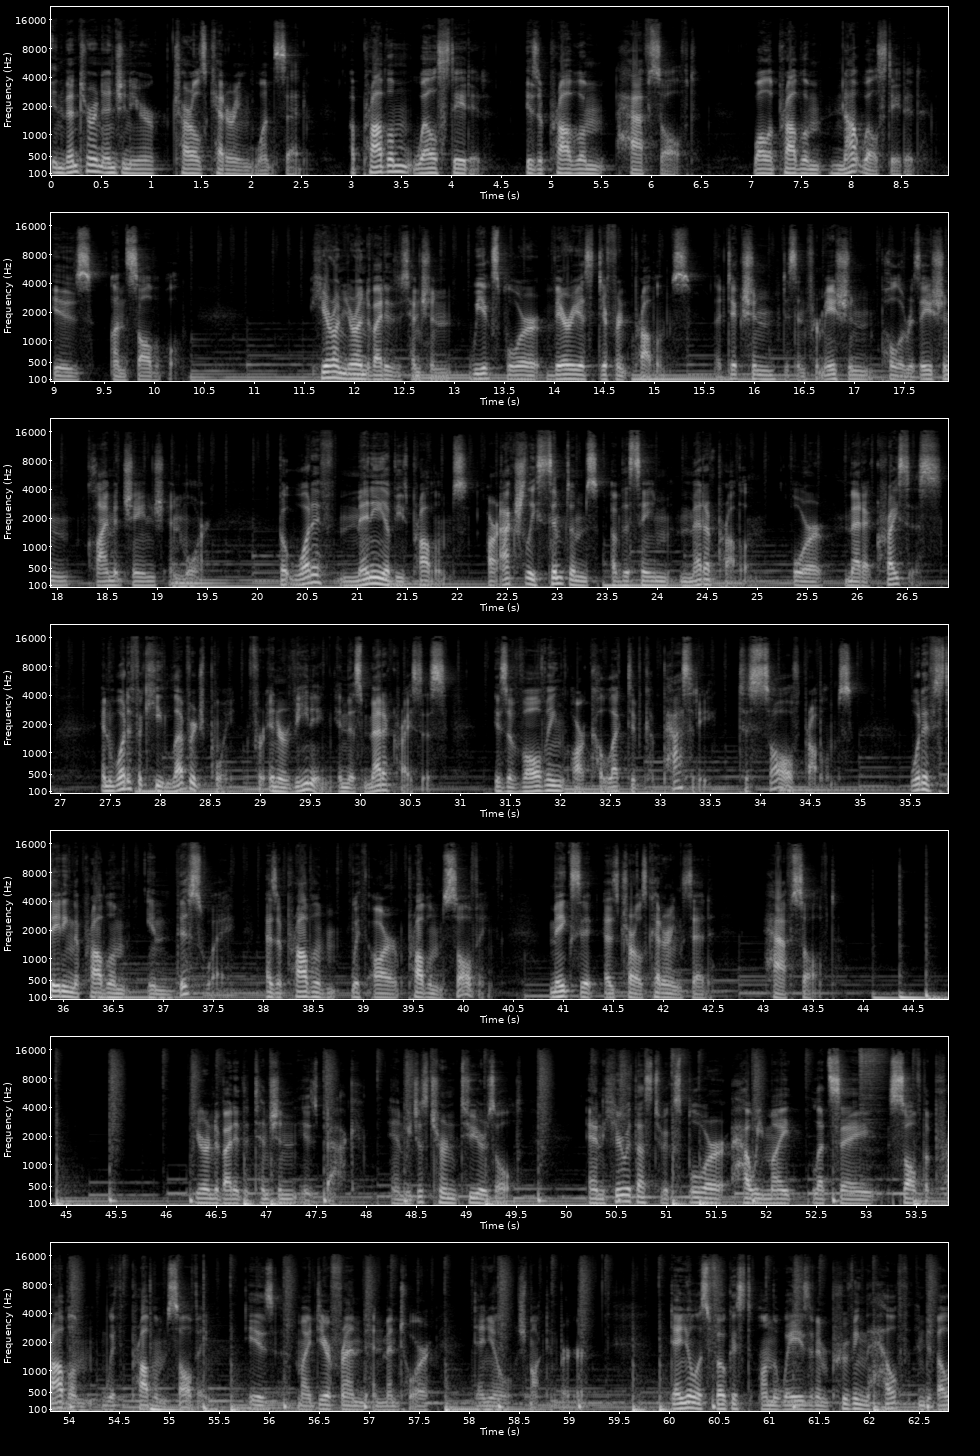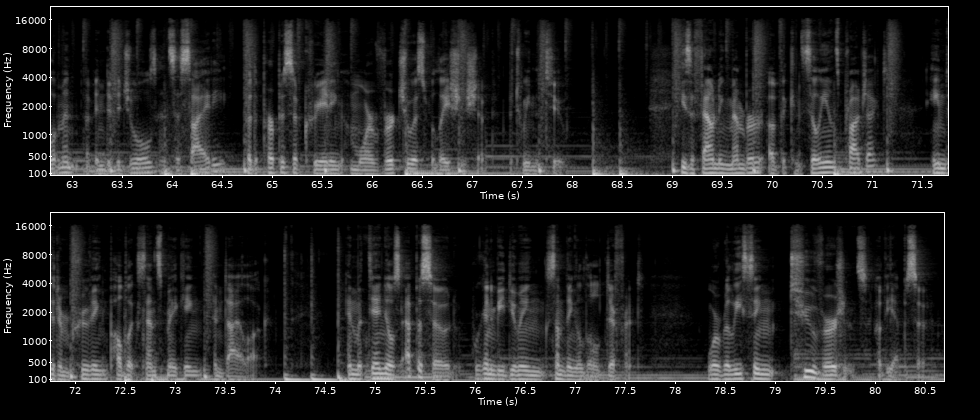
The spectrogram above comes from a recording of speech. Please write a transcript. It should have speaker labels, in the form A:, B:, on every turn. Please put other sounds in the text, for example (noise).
A: Inventor and engineer Charles Kettering once said, A problem well stated is a problem half solved, while a problem not well stated is unsolvable. Here on Your Undivided Attention, we explore various different problems addiction, disinformation, polarization, climate change, and more. But what if many of these problems are actually symptoms of the same meta problem or meta crisis? And what if a key leverage point for intervening in this meta crisis is evolving our collective capacity to solve problems? What if stating the problem in this way, as a problem with our problem solving, makes it, as Charles Kettering said, half solved? Your Undivided Attention is back, and we just turned two years old. And here with us to explore how we might, let's say, solve the problem with problem solving is my dear friend and mentor, Daniel Schmachtenberger. Daniel is focused on the ways of improving the health and development of individuals and society for the purpose of creating a more virtuous relationship between the two. He's a founding member of the Consilience Project, aimed at improving public sense making and dialogue. And with Daniel's episode, we're going to be doing something a little different. We're releasing two versions of the episode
